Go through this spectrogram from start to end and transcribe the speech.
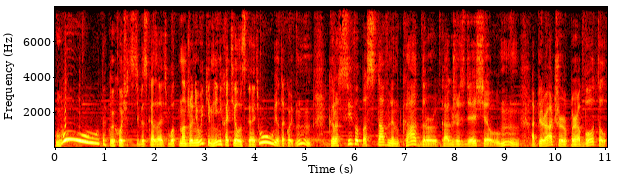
у такой хочется тебе сказать. Вот на Джонни Уике мне не хотелось сказать у я такой, м красиво поставлен кадр, как же здесь м оператор поработал,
